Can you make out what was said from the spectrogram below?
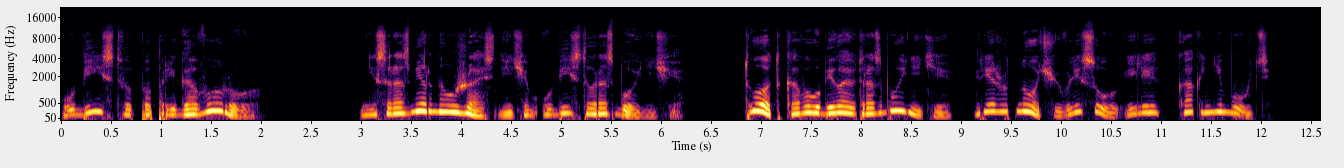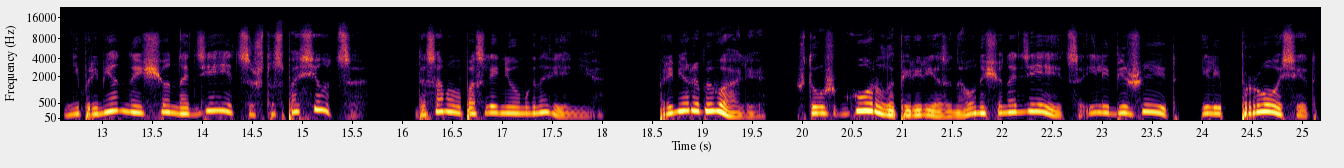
Убийство по приговору несоразмерно ужаснее, чем убийство разбойничье. Тот, кого убивают разбойники, режут ночью в лесу или как-нибудь, непременно еще надеется, что спасется до самого последнего мгновения. Примеры бывали, что уж горло перерезано, а он еще надеется, или бежит, или просит.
